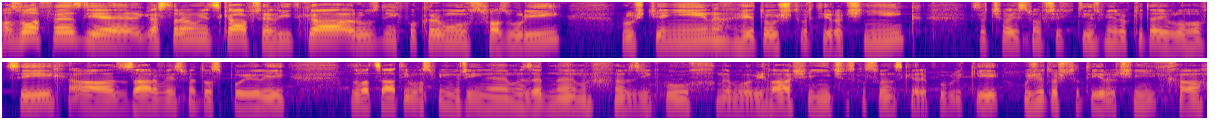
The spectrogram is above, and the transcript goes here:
Fazula Fest je gastronomická přehlídka různých pokrmů z fazulí, luštěnin. Je to už čtvrtý ročník. Začali jsme před čtyřmi roky tady v Lohovci a zároveň jsme to spojili s 28. říjnem ze dnem vzniku nebo vyhlášení Československé republiky. Už je to čtvrtý ročník a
